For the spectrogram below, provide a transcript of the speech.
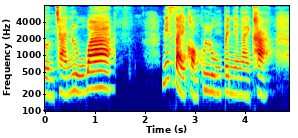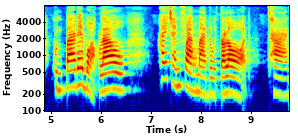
จนฉันรู้ว่า นิสัยของคุณลุงเป็นยังไงค่ะ คุณป้าได้บอกเล่า ให้ฉันฟังมาโดยตลอด ฉัน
